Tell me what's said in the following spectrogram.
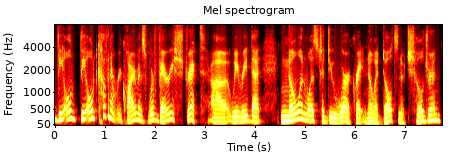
the old the old covenant requirements were very strict. Uh, we read that no one was to do work, right? No adults, no children,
